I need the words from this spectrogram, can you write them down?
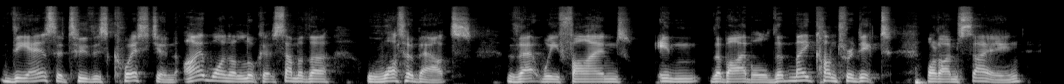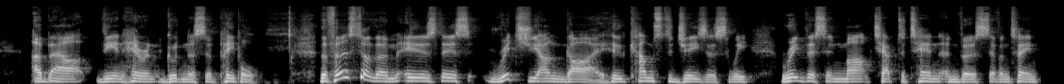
the answer to this question, I want to look at some of the whatabouts that we find in the Bible that may contradict what I'm saying about the inherent goodness of people. The first of them is this rich young guy who comes to Jesus. We read this in Mark chapter 10 and verse 17.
